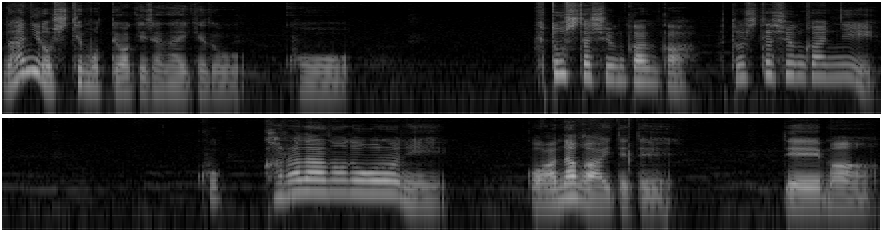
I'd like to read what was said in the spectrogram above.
何をしてもってわけじゃないけどこうふとした瞬間か。とした瞬間にこう体のところにこう穴が開いててでま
